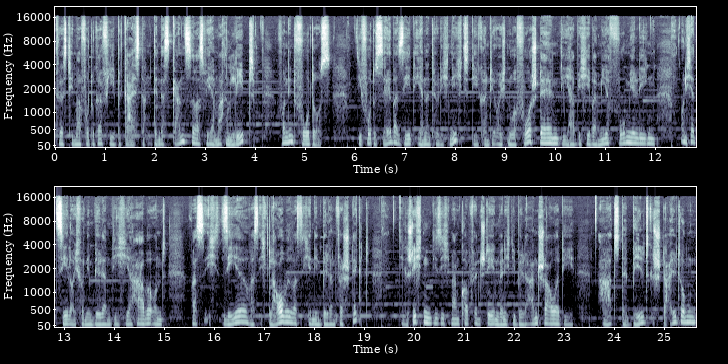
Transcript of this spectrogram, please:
für das Thema Fotografie begeistern. Denn das Ganze, was wir hier machen, lebt von den Fotos. Die Fotos selber seht ihr natürlich nicht, die könnt ihr euch nur vorstellen, die habe ich hier bei mir vor mir liegen und ich erzähle euch von den Bildern, die ich hier habe und was ich sehe, was ich glaube, was sich in den Bildern versteckt, die Geschichten, die sich in meinem Kopf entstehen, wenn ich die Bilder anschaue, die Art der Bildgestaltung,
